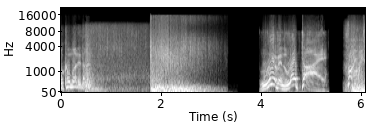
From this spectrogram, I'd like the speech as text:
ここまでだ Live and let die! Fight!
